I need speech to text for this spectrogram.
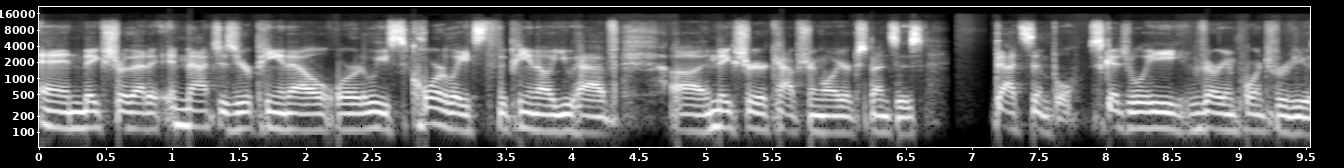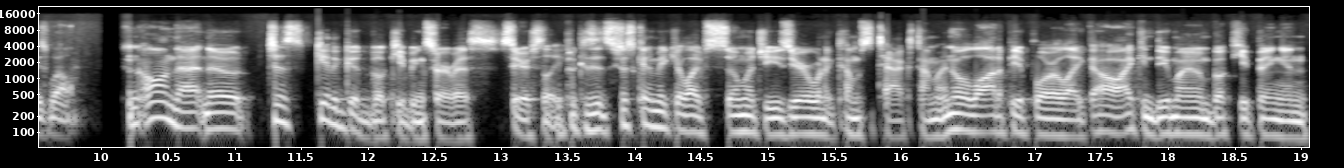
and make sure that it, matches your p&l or at least correlates to the p&l you have uh, and make sure you're capturing all your expenses. That simple. Schedule e very important to review as well And on that note, just get a good bookkeeping service, seriously, because it's just going to make your life so much easier when it comes to tax time. I know a lot of people are like, oh, I can do my own bookkeeping and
